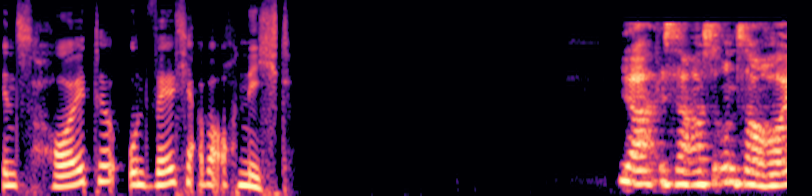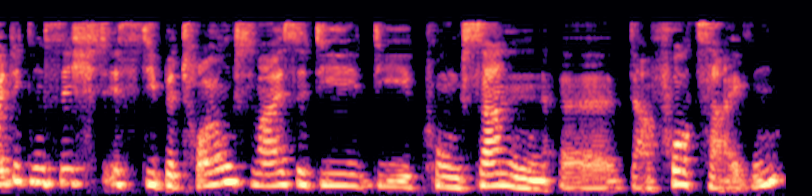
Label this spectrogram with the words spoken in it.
ins Heute und welche aber auch nicht? Ja, also aus unserer heutigen Sicht ist die Betreuungsweise, die die Kung San äh, da vorzeigen,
